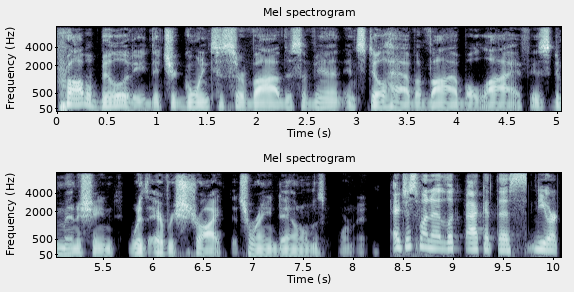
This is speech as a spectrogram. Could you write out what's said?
probability that you're going to survive this event and still have a viable life is diminishing with every strike that's rained down on this poor man. I just want to look back at this New York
